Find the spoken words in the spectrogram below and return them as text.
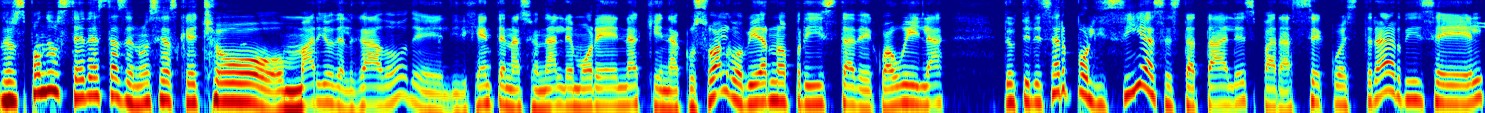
responde usted a estas denuncias que ha hecho Mario Delgado, del dirigente nacional de Morena, quien acusó al gobierno priista de Coahuila de utilizar policías estatales para secuestrar, dice él,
